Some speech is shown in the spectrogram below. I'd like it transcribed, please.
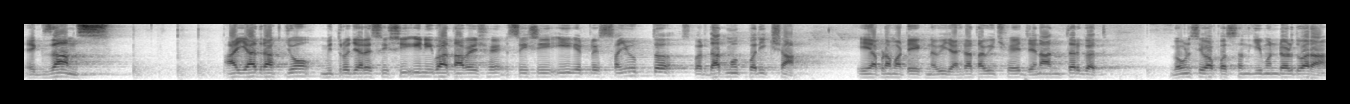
એક્ઝામ્સ આ યાદ રાખજો, મિત્રો, જ્યારે સીસીઈની વાત આવે છે સીસીઈ એટલે સંયુક્ત સ્પર્ધાત્મક પરીક્ષા. એ આપણા માટે એક નવી જાહેરાત આવી છે, જેના અંતર્ગત ગૌણ સેવા પસંદગી મંડળ દ્વારા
